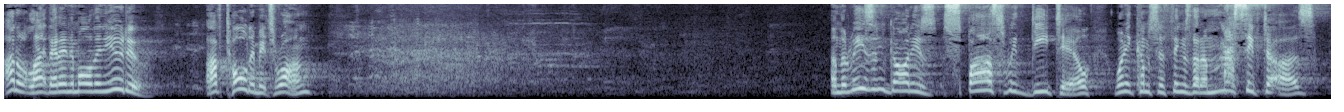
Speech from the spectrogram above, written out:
I don't like that any more than you do. I've told him it's wrong. And the reason God is sparse with detail when it comes to things that are massive to us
